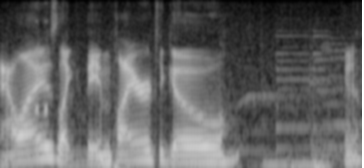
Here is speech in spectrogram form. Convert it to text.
allies like the Empire to go, you know.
